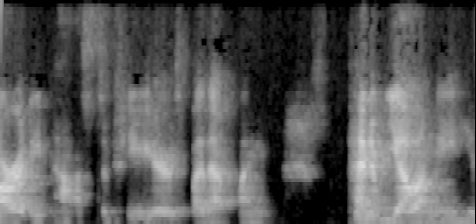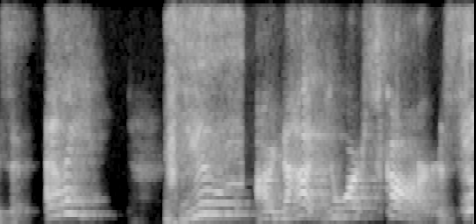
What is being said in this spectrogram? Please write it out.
already passed a few years by that point, kind of yell at me. He said, Ellie, you are not your scars.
